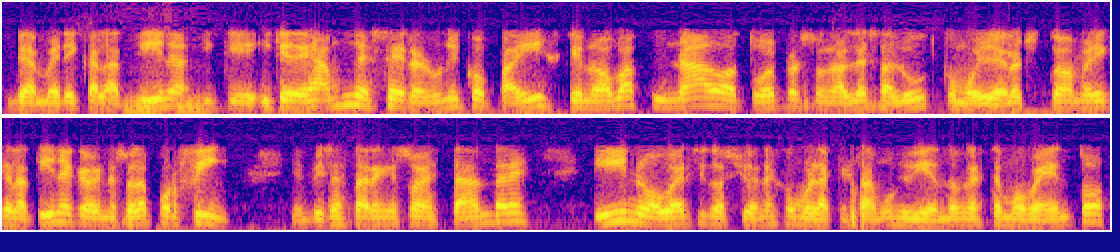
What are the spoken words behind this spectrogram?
de América Latina y, que, y que dejamos de ser el único país que no ha vacunado a todo el personal de salud, como ya lo ha hecho toda América Latina, que Venezuela por fin empieza a estar en esos estándares y no ver situaciones como las que estamos viviendo en este momento,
